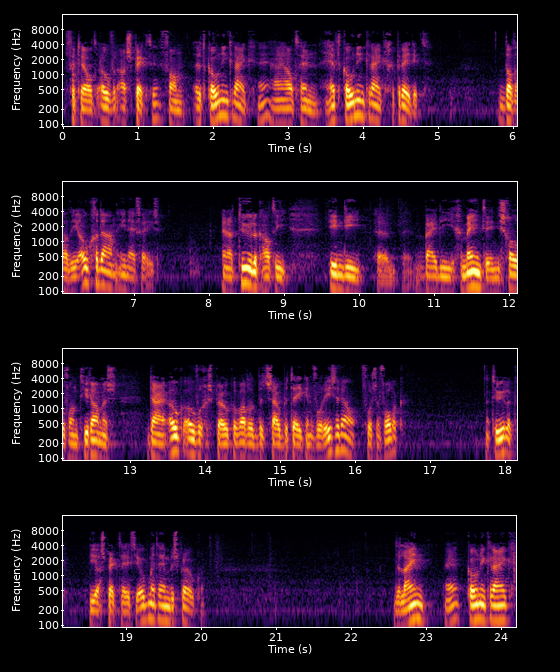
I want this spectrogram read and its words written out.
verteld over aspecten van het koninkrijk. Hij had hen het koninkrijk gepredikt. Dat had hij ook gedaan in Efeze. En natuurlijk had hij in die, uh, bij die gemeente, in die school van Tyrannus, daar ook over gesproken wat het zou betekenen voor Israël, voor zijn volk. Natuurlijk, die aspecten heeft hij ook met hem besproken. De lijn, hè, koninkrijk,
